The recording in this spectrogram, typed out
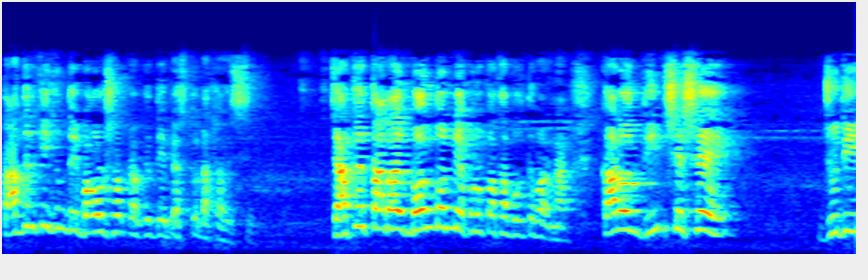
তাদেরকে কিন্তু এই বাউল সরকারকে দিয়ে ব্যস্ত রাখা হয়েছে। যাতে তারা বন্ধন নিয়ে কোনো কথা বলতে পারে না। কারণ দিন শেষে যদি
